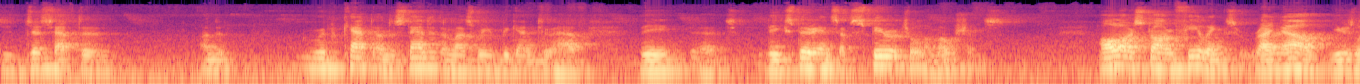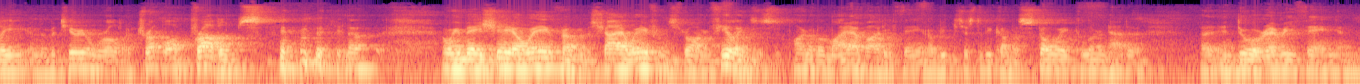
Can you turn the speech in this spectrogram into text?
you just have to under, we can't understand it unless we begin to have the, uh, the experience of spiritual emotions. All our strong feelings right now, usually in the material world, are trouble, problems. you know, we may shy away from shy away from strong feelings. This is part of a Mayavadi thing, or just to become a stoic, learn how to uh, endure everything and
